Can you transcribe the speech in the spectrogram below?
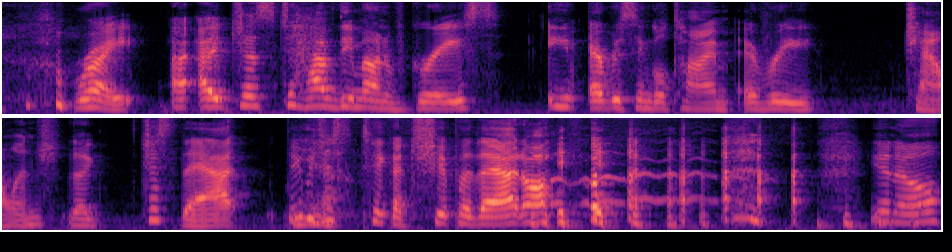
Right. I, I just to have the amount of grace every single time, every challenge, like just that. Maybe Yeah. just take a chip of that off. you know?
